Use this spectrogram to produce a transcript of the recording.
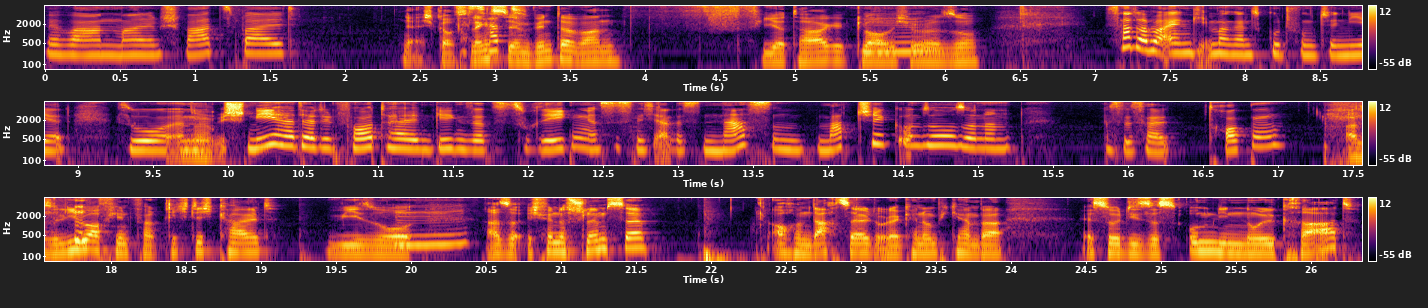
Wir waren mal im Schwarzwald. Ja, ich glaube, das längste im Winter waren vier Tage, glaube ich, Mhm. oder so. Es hat aber eigentlich immer ganz gut funktioniert. So, ähm, Ja. Schnee hat ja den Vorteil im Gegensatz zu Regen, es ist nicht alles nass und matschig und so, sondern es ist halt trocken. Also lieber auf jeden Fall richtig kalt, wie so. Mhm. Also ich finde das Schlimmste, auch im Dachzelt oder Canopy Camper, ist so dieses um die 0 Grad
